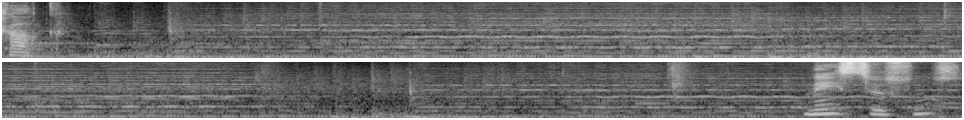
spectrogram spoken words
Kalk. Ne istiyorsunuz?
